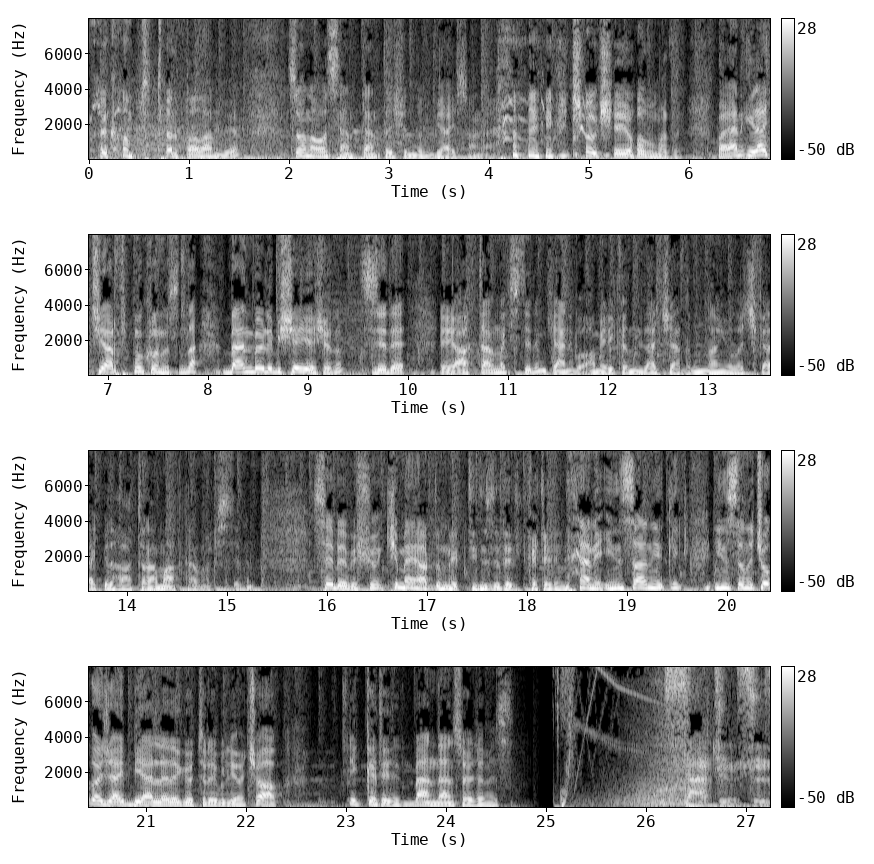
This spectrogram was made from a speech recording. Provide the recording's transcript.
rakam tutar falan diyor. Sonra o semtten taşındım bir ay sonra. çok şey olmadı. Yani ilaç yardımı konusunda ben böyle bir şey yaşadım. Size de e, aktarmak istedim ki yani bu Amerika'nın ilaç yardımından yola çıkarak bir hatıramı aktarmak istedim. Sebebi şu kime yardım ettiğinize de dikkat edin. Yani insaniyetlik insanı çok acayip bir yerlere götürebiliyor. Çok. Dikkat edin benden söylemesin. Sertünsüz.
